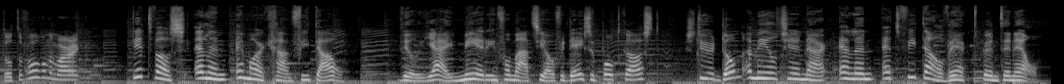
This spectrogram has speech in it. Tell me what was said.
Tot de volgende, Mark. Dit was Ellen en Mark gaan vitaal. Wil jij meer informatie over deze podcast? Stuur dan een mailtje naar ellen.vitaalwerkt.nl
